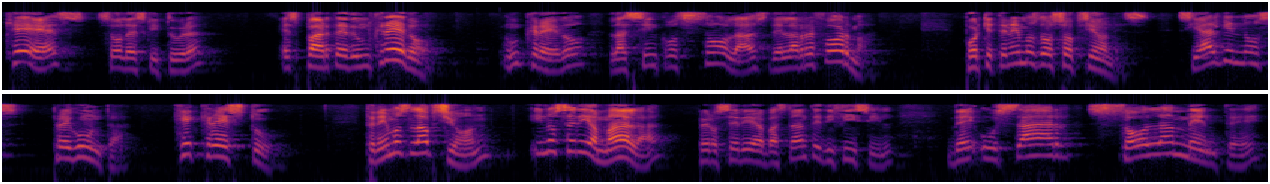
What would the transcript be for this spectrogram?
¿qué es sola escritura? Es parte de un credo. Un credo, las cinco solas de la reforma. Porque tenemos dos opciones. Si alguien nos pregunta, ¿qué crees tú? Tenemos la opción, y no sería mala, pero sería bastante difícil, de usar solamente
